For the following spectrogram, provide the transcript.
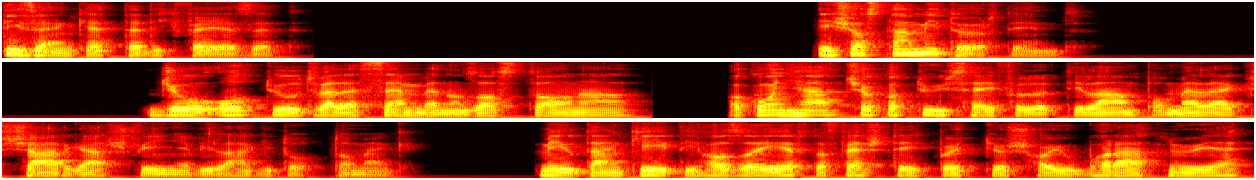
Tizenkettedik fejezet És aztán mi történt? Joe ott ült vele szemben az asztalnál, a konyhát csak a tűzhely fölötti lámpa meleg, sárgás fénye világította meg. Miután Kéti hazaért, a festékpöttyös hajú barátnője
